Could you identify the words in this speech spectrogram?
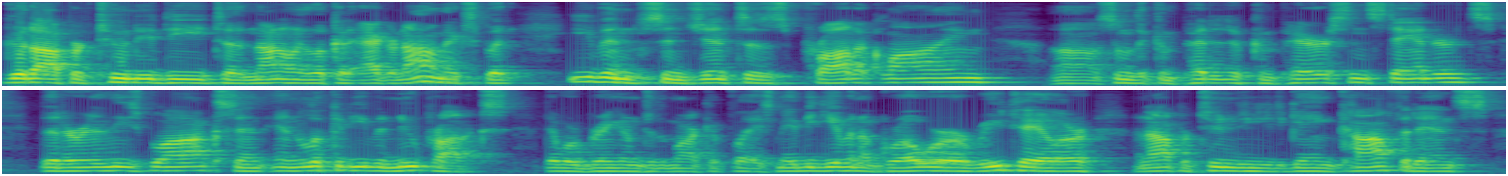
good opportunity to not only look at agronomics, but even Syngenta's product line, uh, some of the competitive comparison standards that are in these blocks, and, and look at even new products that we're bringing to the marketplace. Maybe giving a grower or retailer an opportunity to gain confidence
